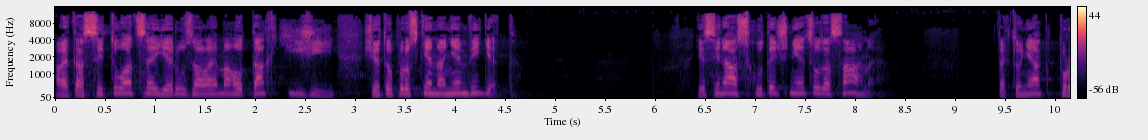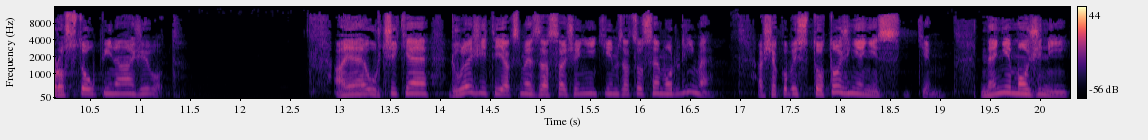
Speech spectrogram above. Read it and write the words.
Ale ta situace Jeruzaléma ho tak tíží, že je to prostě na něm vidět. Jestli nás skutečně něco zasáhne, tak to nějak prostoupí náš život. A je určitě důležitý, jak jsme zasaženi tím, za co se modlíme. až jakoby stotožněni s tím. Není možný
